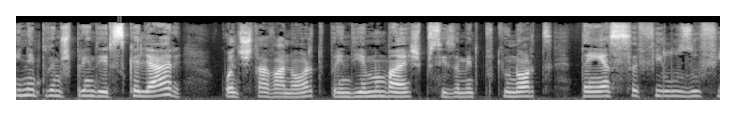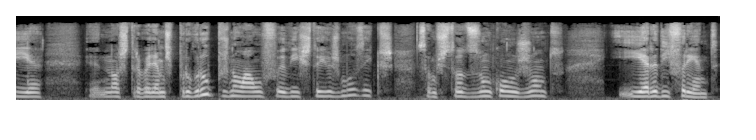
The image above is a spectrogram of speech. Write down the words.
E nem podemos prender, se calhar, quando estava a Norte, prendia-me mais, precisamente porque o Norte tem essa filosofia. Eh, Nós trabalhamos por grupos, não há um fadista e os músicos, somos todos um conjunto e era diferente.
